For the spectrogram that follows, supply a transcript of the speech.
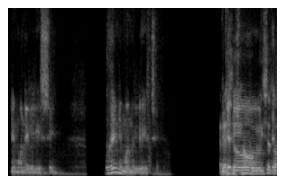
η μόνη λύση. Δεν είναι η μόνη λύση. Ρε, και το, και το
